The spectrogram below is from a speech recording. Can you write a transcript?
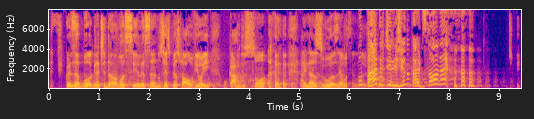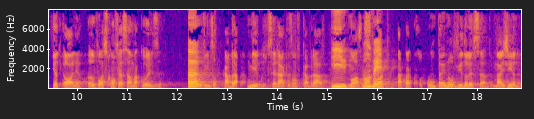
Coisa boa, gratidão a você, Alessandro. Não sei se o pessoal ouviu aí o carro de som aí nas ruas, né? Você o padre dirigindo o carro de som, né? Olha, eu posso confessar uma coisa? Ah. Os ouvintes vão ficar bravos comigo. Será que eles vão ficar bravos? Ih, Nossa vamos senhora, ver. Tá quase colocando um trem no ouvido, Alessandro. Imagina.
